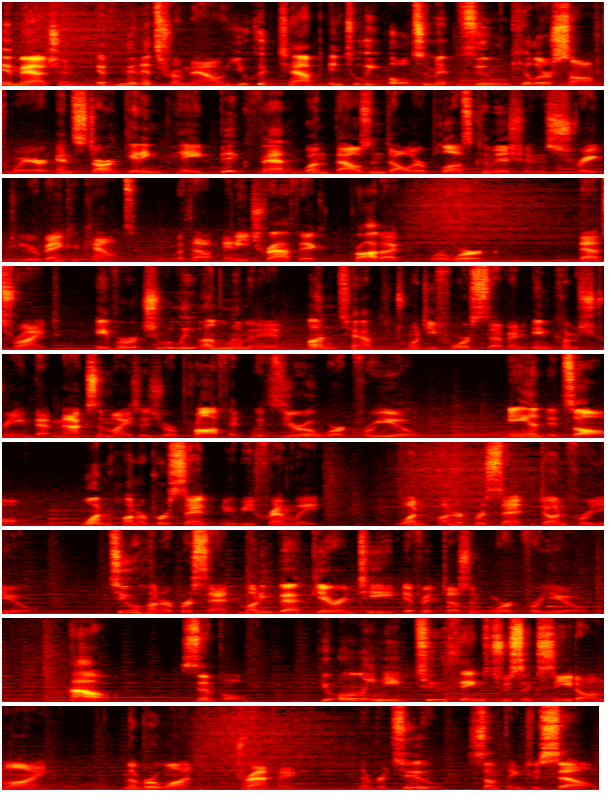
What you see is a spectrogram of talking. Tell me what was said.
Imagine if minutes from now you could tap into the ultimate Zoom killer software and start getting paid big fat $1,000 plus commissions straight to your bank account without any traffic, product, or work. That's right, a virtually unlimited, untapped 24 7 income stream that maximizes your profit with zero work for you. And it's all 100% newbie friendly, 100% done for you. 200% money back guarantee if it doesn't work for you. How? Simple. You only need two things to succeed online. Number one, traffic. Number two, something to sell.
